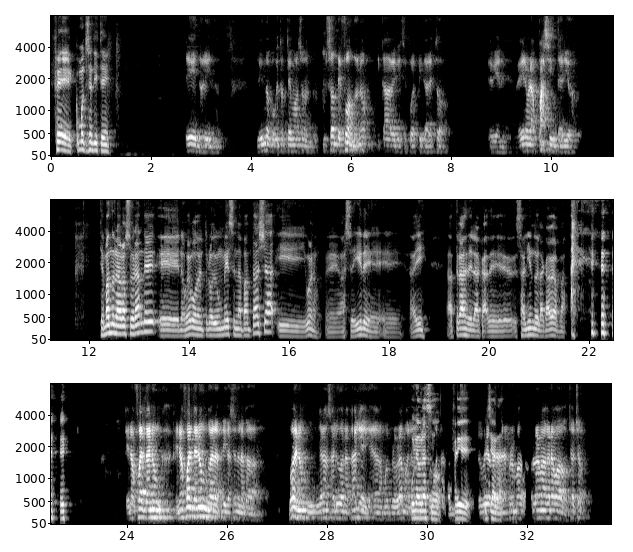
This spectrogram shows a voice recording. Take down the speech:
Fe, ¿cómo te sentiste? Lindo, lindo. Lindo porque estos temas son, son de fondo, ¿no? Y cada vez que se puede explicar esto, me viene, me viene una paz interior. Te mando un abrazo grande, eh, nos vemos dentro de un mes en la pantalla y bueno, eh, a seguir eh, ahí, atrás de la, saliendo de la caverna. que no falta nunca, que no falta nunca la explicación de la caverna. Bueno, un gran saludo a Natalia y que haga un buen programa. Un abrazo, Fede. Programa, programa grabado. Chao, chao.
